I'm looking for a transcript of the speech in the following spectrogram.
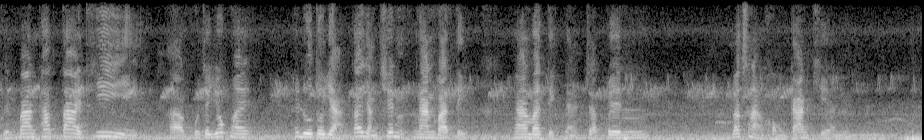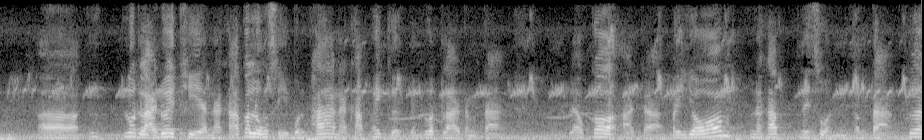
พื้นบ้านภาคใต้ที่ครูจะยกมาให้ดูตัวอย่างก็อย่างเช่น งานบาติก งานบาติกเนี่ยจะเป็น ลักษณะของการเขียนลวดลายด้วยเทียนนะครับ ก็ลงสีบนผ้านะครับ ให้เกิดเป็นลวดลายต่างๆ แล้วก็อาจจะไปย้อมนะครับในส่วนต่างๆ เพื่อ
